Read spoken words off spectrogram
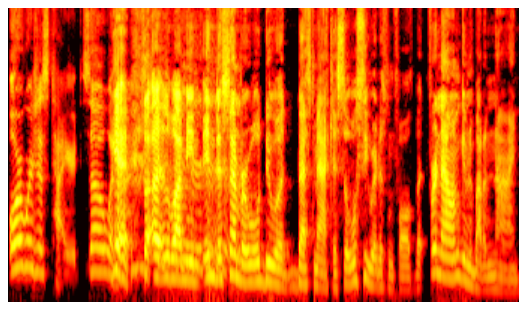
Or we're just tired. So whatever. yeah. So uh, well, I mean, in December we'll do a best matches, so we'll see where this one falls. But for now, I'm giving about a 9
